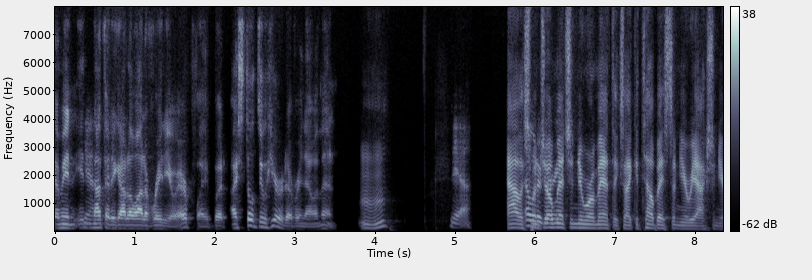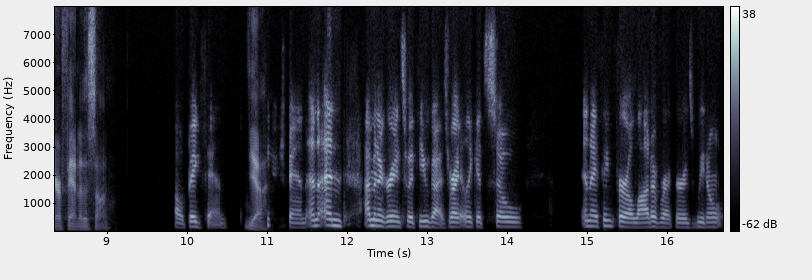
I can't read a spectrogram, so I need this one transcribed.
I mean, Yeah. not that it got a lot of radio airplay, but I still do hear it every now and then. Hmm Yeah. Alex, when Joe agree. mentioned New Romantics, I could tell based on your reaction, you're a fan of the song. Oh, big fan. Yeah. huge fan and and i'm in agreement with you guys right like it's so and i think for a lot of records we don't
